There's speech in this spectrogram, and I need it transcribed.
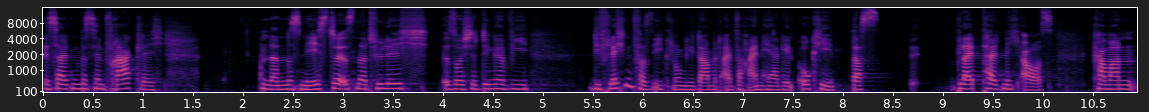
ist halt ein bisschen fraglich. Und dann das nächste ist natürlich solche Dinge wie die Flächenversiegelung, die damit einfach einhergehen. Okay, das bleibt halt nicht aus. Kann man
